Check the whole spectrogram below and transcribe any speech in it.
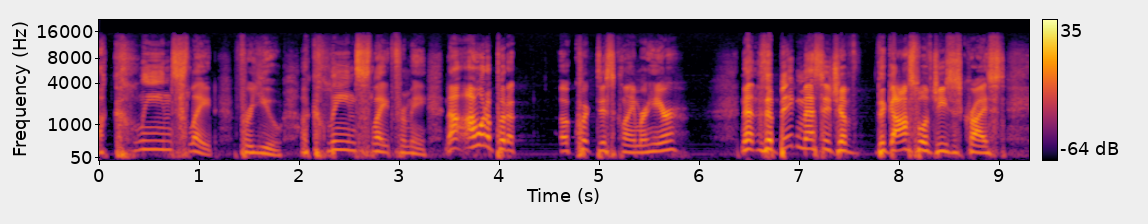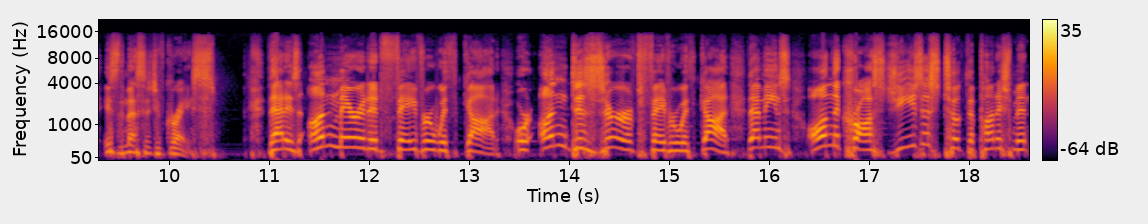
A clean slate for you, a clean slate for me. Now, I want to put a, a quick disclaimer here. Now, the big message of the gospel of Jesus Christ is the message of grace. That is unmerited favor with God or undeserved favor with God. That means on the cross, Jesus took the punishment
